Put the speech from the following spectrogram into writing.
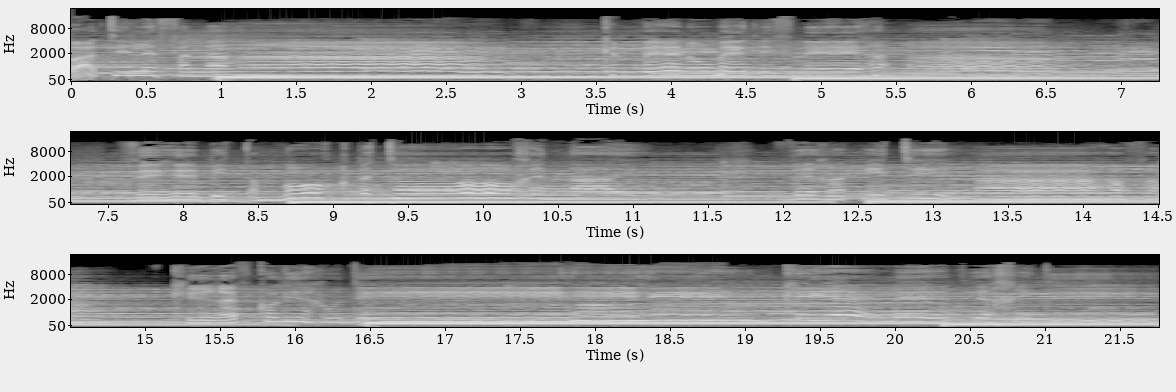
באתי לפניו, כבן עומד לפני העם, והביט עמוק בתוך עיניי, וראיתי אהבה, קירב כל יהודי, כי ילד יחידי.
